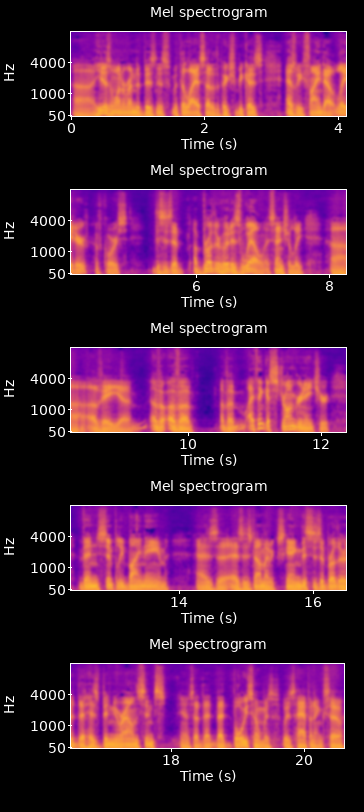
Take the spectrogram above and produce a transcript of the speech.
uh, he doesn't want to run the business with Elias out of the picture because, as we find out later, of course, this is a, a brotherhood as well, essentially, uh, of a of a of a of a I think a stronger nature than simply by name as uh, as is Dominic's gang. This is a brotherhood that has been around since you know so that that boys' home was was happening. So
